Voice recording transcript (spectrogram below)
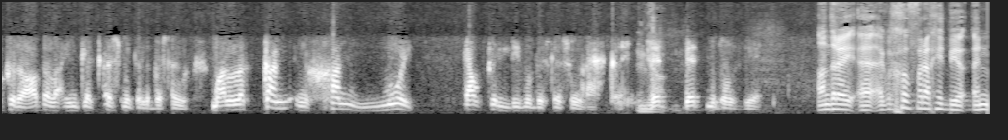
akkuraat hulle eintlik is met hulle beslissing, maar hulle kan en gaan nooit elke liewe beslissing regkry nie. Ja. Dit dit moet ons weet. Andre, uh, ek wil gou vanaand net by jou in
